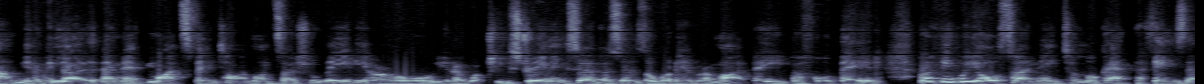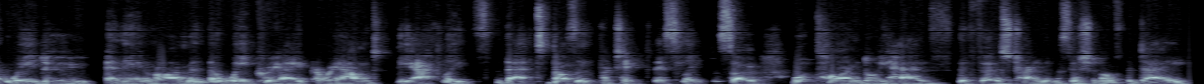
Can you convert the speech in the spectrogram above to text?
um, you know we know that they may, might spend time on social media or you know watching streaming services or whatever it might be before bed. But I think we also need to look at the things that we do and the environment that we create around the athletes that doesn't protect their sleep. So what time do we have? The first training session of the day.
